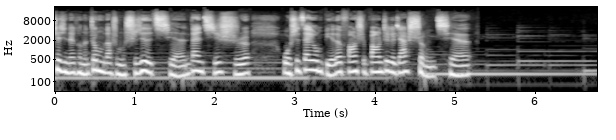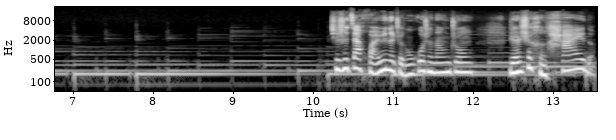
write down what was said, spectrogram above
这几年可能挣不到什么实际的钱，但其实我是在用别的方式帮这个家省钱。其实，在怀孕的整个过程当中，人是很嗨的。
